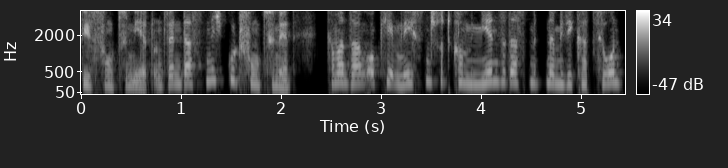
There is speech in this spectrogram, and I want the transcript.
wie es funktioniert. Und wenn das nicht gut funktioniert, kann man sagen, okay, im nächsten Schritt kombinieren Sie das mit einer Medikation,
